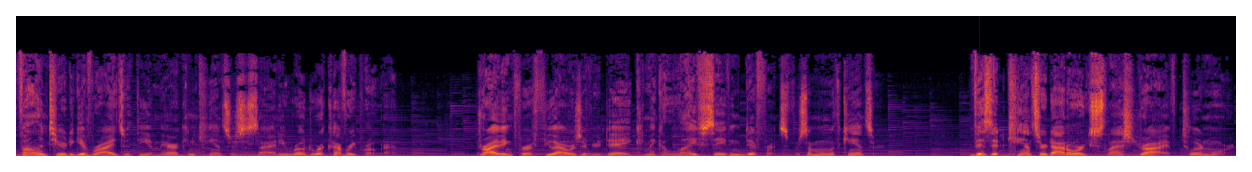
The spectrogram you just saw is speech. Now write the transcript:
Volunteer to give rides with the American Cancer Society Road to Recovery program. Driving for a few hours of your day can make a life-saving difference for someone with cancer. Visit cancer.org/drive to learn more.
